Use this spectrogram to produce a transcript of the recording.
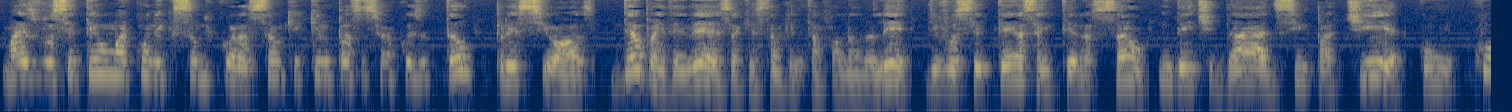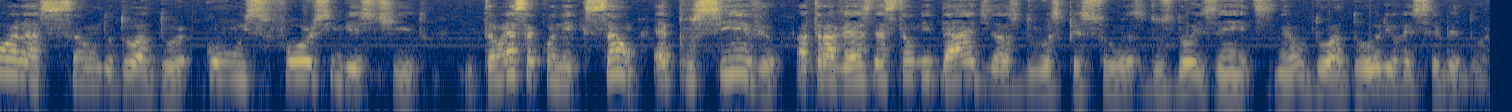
mas você tem uma conexão de coração que aquilo passa a ser uma coisa tão preciosa. Deu para entender essa questão que ele está falando ali? De você ter essa interação, identidade, simpatia com o coração do doador, com o esforço investido. Então, essa conexão é possível através desta unidade das duas pessoas, dos dois entes, né? o doador e o recebedor.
